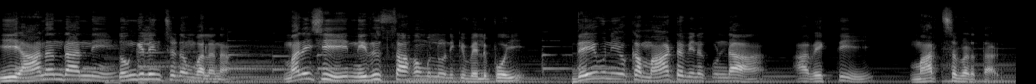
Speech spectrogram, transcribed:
ఈ ఆనందాన్ని దొంగిలించడం వలన మనిషి నిరుత్సాహములోనికి వెళ్ళిపోయి దేవుని యొక్క మాట వినకుండా ఆ వ్యక్తి మార్చబడతాడు.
